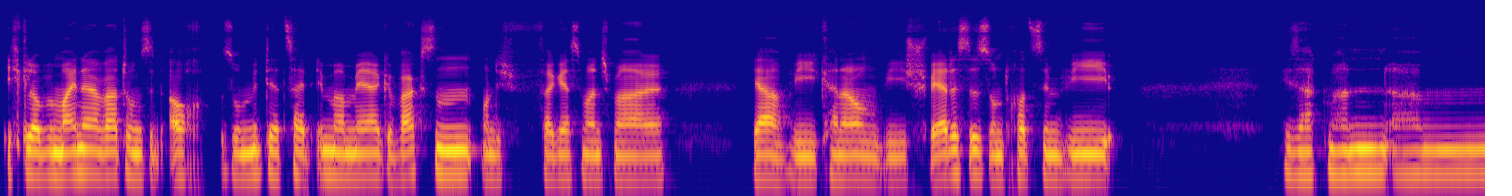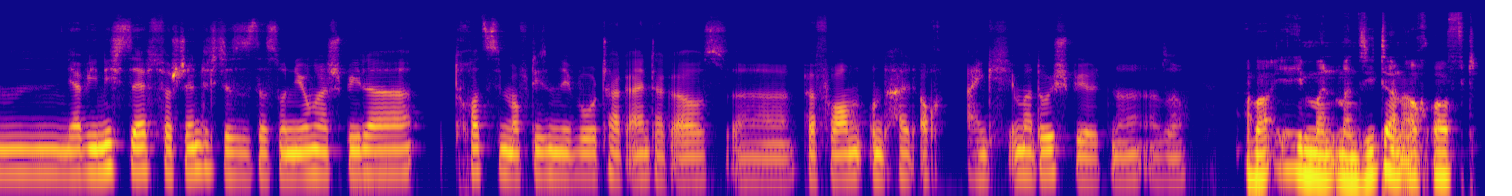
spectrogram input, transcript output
Ich glaube, meine Erwartungen sind auch so mit der Zeit immer mehr gewachsen und ich vergesse manchmal, ja, wie, keine Ahnung, wie schwer das ist und trotzdem wie, wie sagt man, ähm, ja, wie nicht selbstverständlich das ist, dass so ein junger Spieler trotzdem auf diesem Niveau Tag ein, Tag aus äh, performt und halt auch eigentlich immer durchspielt, ne? Also. Aber eben, man, man sieht dann auch oft,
